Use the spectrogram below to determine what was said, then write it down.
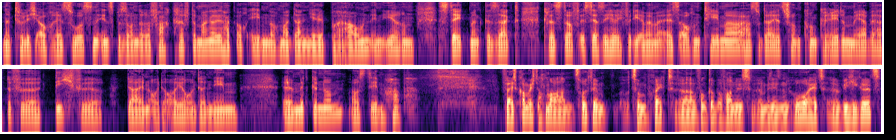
natürlich auch Ressourcen, insbesondere Fachkräftemangel, hat auch eben nochmal Danielle Braun in ihrem Statement gesagt. Christoph, ist ja sicherlich für die MMS auch ein Thema. Hast du da jetzt schon konkrete Mehrwerte für dich, für dein oder euer Unternehmen äh, mitgenommen aus dem Hub? Vielleicht komme ich noch mal zurück zum, zum Projekt äh, von Global Foundries äh, mit diesen Overhead äh, Vehicles,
